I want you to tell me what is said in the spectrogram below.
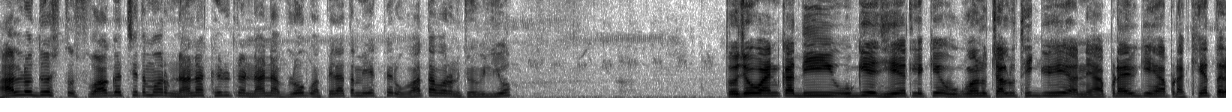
હાલો દોસ્તો સ્વાગત છે તમારું નાના ખેડૂતના નાના બ્લોગમાં પહેલાં તમે એક ફેરું વાતાવરણ જોઈ લ્યો. તો જો વાનકા દી ઉગે છે, એટલે કે ઉગવાનું ચાલુ થઈ ગયું છે અને આપણે આવી ગયા આપણા ખેતર,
